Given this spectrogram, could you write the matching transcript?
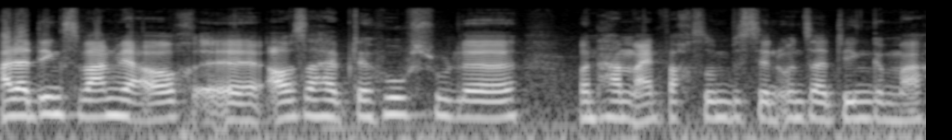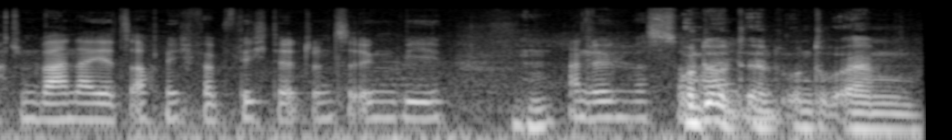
Allerdings waren wir auch äh, außerhalb der Hochschule und haben einfach so ein bisschen unser Ding gemacht und waren da jetzt auch nicht verpflichtet, uns irgendwie mhm. an irgendwas zu und, halten. Und, und, und ähm,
